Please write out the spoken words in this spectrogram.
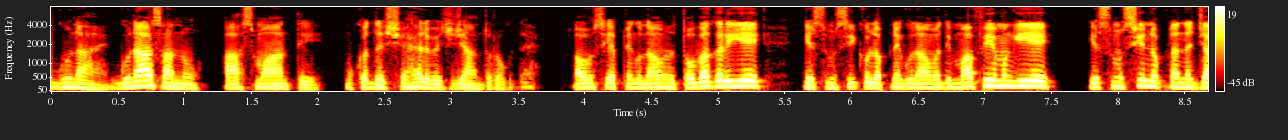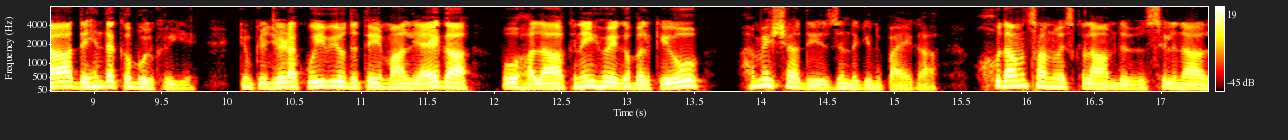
ਗੁਨਾਹ ਹੈ। ਗੁਨਾਹ ਸਾਨੂੰ ਆਸਮਾਨ ਤੇ ਮੁਕੱਦਸ ਸ਼ਹਿਰ ਵਿੱਚ ਜਾਣ ਤੋਂ ਰੋਕਦਾ ਹੈ। ਆਓ ਅਸੀਂ ਆਪਣੇ ਗੁਨਾਹਾਂ ਤੋਂ ਤੋਬਾ ਕਰੀਏ, ਯਿਸੂ ਮਸੀਹ ਕੋਲ ਆਪਣੇ ਗੁਨਾਹਾਂ ਦੀ ਮਾਫੀ ਮੰਗੀਏ ਯਿਸੂ ਮਸੀਹ ਨੂੰ ਆਪਣਾ ਨਜਾਤ ਦੇਹਿੰਦਾ ਕਬੂਲ ਕਰੀਏ, ਕਿਉਂਕਿ ਜਿਹੜਾ ਕੋਈ ਵੀ ਉਹਦੇ ਤੇ ਇਮਾਨ ਲਿਆਏਗਾ, ਉਹ ਹਲਾਕ ਨਹੀਂ ਹੋਏਗਾ, ਬਲਕਿ ਉਹ ਹਮੇਸ਼ਾ ਦੀ ਜ਼ਿੰਦਗੀ ਨੂੰ ਪਾਏਗਾ। ਖੁਦਾਵੰਦ ਸਾਨੂੰ ਇਸ ਕਲਾਮ ਦੇ ਵਸੀਲੇ ਨਾਲ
